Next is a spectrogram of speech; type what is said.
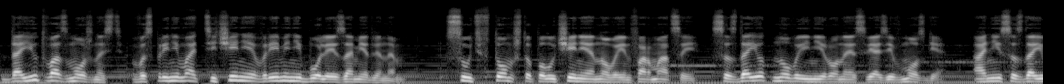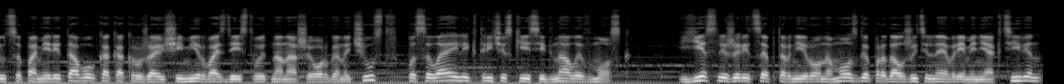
дают возможность воспринимать течение времени более замедленным. Суть в том, что получение новой информации создает новые нейронные связи в мозге. Они создаются по мере того, как окружающий мир воздействует на наши органы чувств, посылая электрические сигналы в мозг. Если же рецептор нейрона мозга продолжительное время не активен,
